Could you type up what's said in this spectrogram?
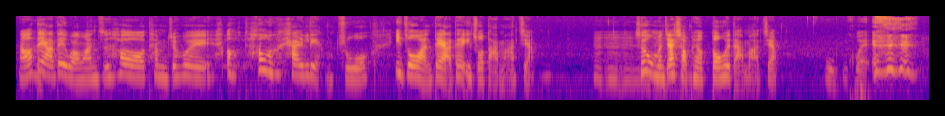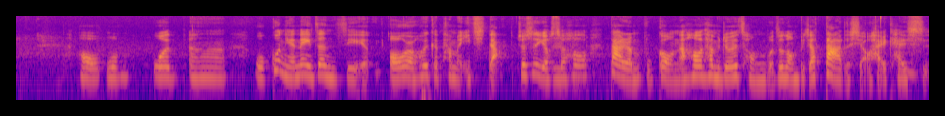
然后 day 啊 day 玩完之后，他们就会哦，他会开两桌，一桌玩 day 啊 day，一桌打麻将。嗯嗯嗯，所以我们家小朋友都会打麻将。我不会，哦，我我嗯、我过年那一阵子也偶尔会跟他们一起打，就是有时候大人不够，然后他们就会从我这种比较大的小孩开始。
